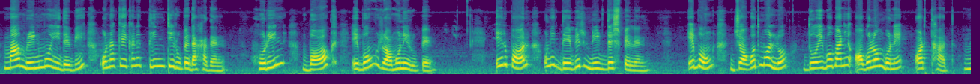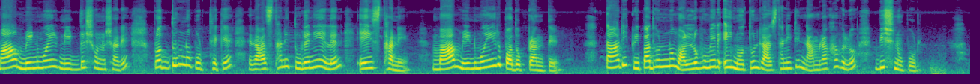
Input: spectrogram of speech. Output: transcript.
মা মৃন্ময়ী দেবী ওনাকে এখানে তিনটি রূপে দেখা দেন, হরিণ, বক এবং রমণী রূপে। এরপর উনি দেবীর নির্দেশ পেলেন এবং জগৎমল্ল দৈববাণী অবলম্বনে অর্থাৎ মা মৃন্ময়ীর নির্দেশ অনুসারে প্রদ্যুম্নপুর থেকে রাজধানী তুলে নিয়ে এলেন এই স্থানে মা মৃন্ময়ীর পদপ্রান্তে। তাঁরই কৃপাধন্য মল্লভূমের এই নতুন রাজধানীটির নাম রাখা হলো বিষ্ণুপুর।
